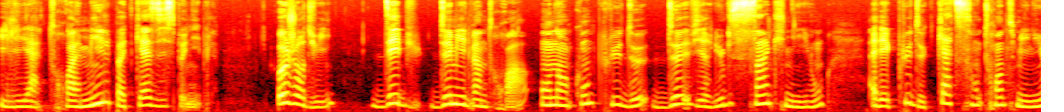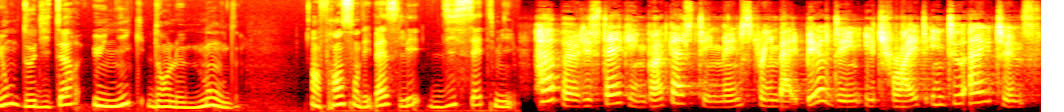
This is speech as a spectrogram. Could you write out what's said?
il y a 3000 podcasts disponibles. Aujourd'hui, début 2023, on en compte plus de 2,5 millions avec plus de 430 millions d'auditeurs uniques dans le monde. En France, on dépasse les 17 millions. Apple is taking podcasting mainstream by building it right into iTunes.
